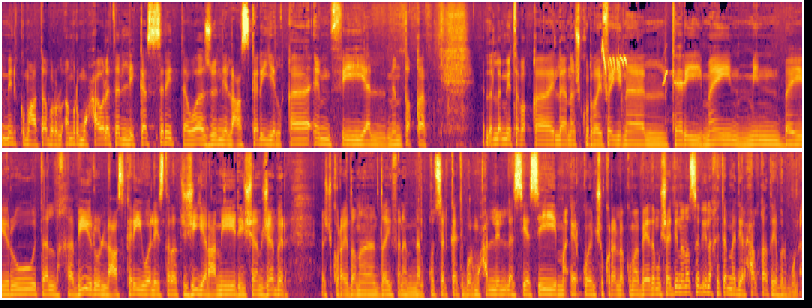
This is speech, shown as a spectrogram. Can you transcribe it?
منكم اعتبروا الأمر محاولة لكسر التوازن العسكري القائم في المنطقة. إذا لم يتبقى إلا أن نشكر ضيفينا الكريمين من بيروت الخبير العسكري والاستراتيجي العميد هشام جابر. أشكر أيضا ضيفنا من القدس الكاتب والمحلل السياسي مائر كوين. شكرا لكم بهذا مشاهدينا نصل إلى ختام هذه الحلقة. طيب المنى.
